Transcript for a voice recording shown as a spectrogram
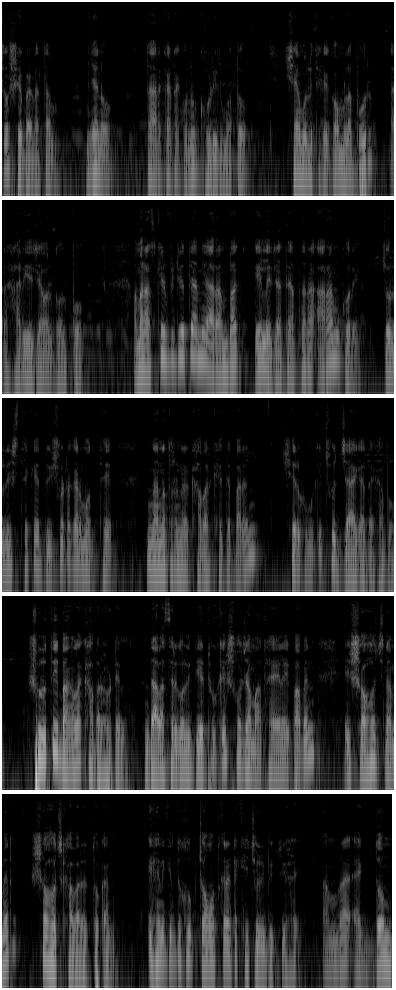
চষে বেড়াতাম, যেন তার কাটা কোনো ঘড়ির মতো। শ্যামলী থেকে কমলাপুর আর হারিয়ে যাওয়ার গল্প। আমার আজকের ভিডিওতে আমি আরামবাগ এলে যাতে আপনারা আরাম করে চল্লিশ থেকে দুইশো টাকার মধ্যে নানা ধরনের খাবার খেতে পারেন, সেরকম কিছু জায়গা দেখাবো। শুরুতেই বাংলা খাবার হোটেল। ডালাসের গলি দিয়ে ঢুকে সোজা মাথায় এলেই পাবেন এই সহজ নামের সহজ খাবারের দোকান। এখানে কিন্তু খুব চমৎকার একটা খিচুড়ি বিক্রি হয়। আমরা একদম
